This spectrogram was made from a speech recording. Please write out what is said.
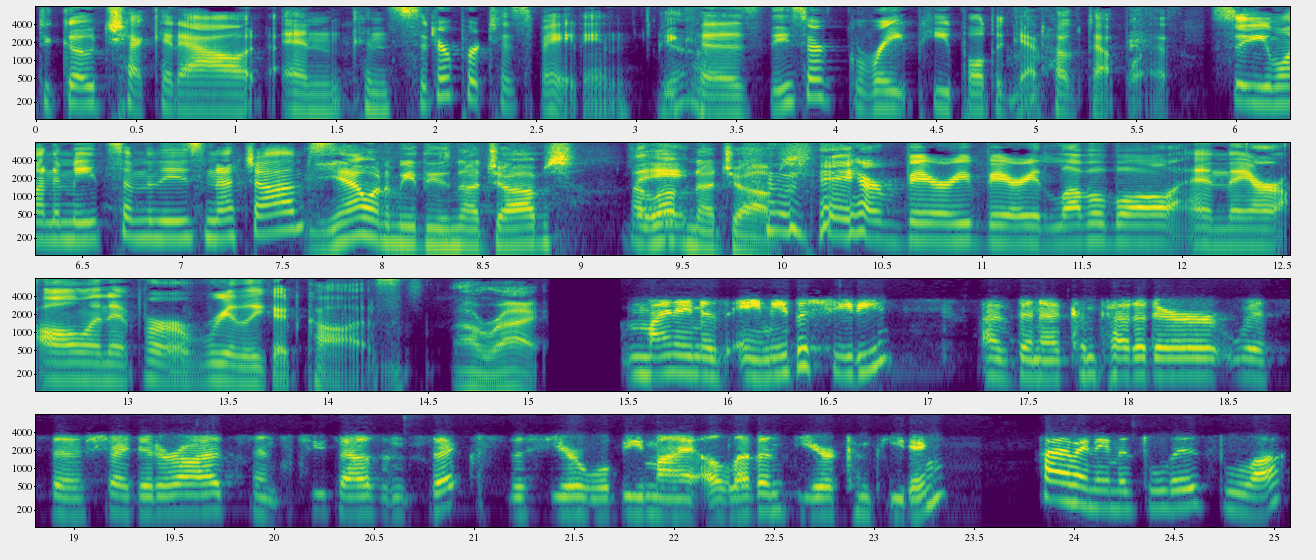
to go check it out and consider participating Yeah. because these are great people to get hooked up with. So, you want to meet some of these nut jobs? Yeah, I want to meet these nut jobs. I love nut jobs. they are very, very lovable and they are all in it for a really good cause. All right. My name is Amy Bashidi. I've been a competitor with the Shiditarod since 2006. This year will be my 11th year competing. Hi, my name is Liz Lux.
